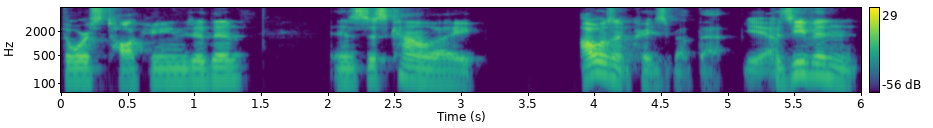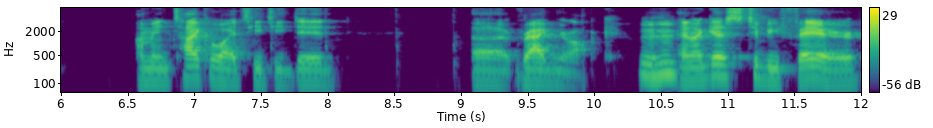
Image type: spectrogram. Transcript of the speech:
Thor's talking to them, and it's just kind of like I wasn't crazy about that Yeah. because even I mean Taika Waititi did uh Ragnarok, hmm and I guess to be fair,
